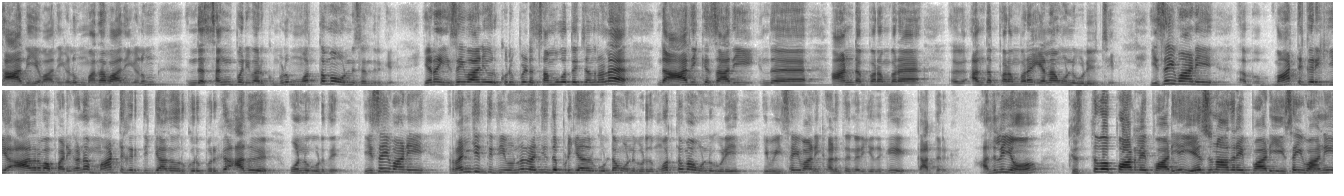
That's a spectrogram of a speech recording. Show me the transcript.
சாதியவாதிகளும் மதவாதிகளும் இந்த சங் பரிவார் கும்பலும் மொத்தமாக ஒன்று சேர்ந்துருக்கு. ஏன்னா இசைவாணி ஒரு குறிப்பிட்ட சமூகத்தை சேர்ந்தனால இந்த ஆதிக்க சாதி இந்த ஆண்ட பரம்பரை அந்த பரம்பரை எல்லாம் ஒன்று கூடிடுச்சு. இசைவாணி மாட்டுக்கறிக்கு ஆதரவாக பாடிக்கான மாட்டுக்கறி திக்காத ஒரு குறிப்பு இருக்குது அது ஒன்று கூடுது. இசைவாணி ரஞ்சித் திட்டிவனா ரஞ்சித்தை பிடிக்காத ஒரு கூட்டம் ஒன்று கொடுது. மொத்தமாக ஒன்று கூடி இப்போ இசைவாணி கழுத்து நெருக்கிறதுக்கு காத்திருக்கு. அதுலேயும் கிறிஸ்தவ பாடலை பாடிய இயேசுநாதரை பாடிய இசைவாணி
